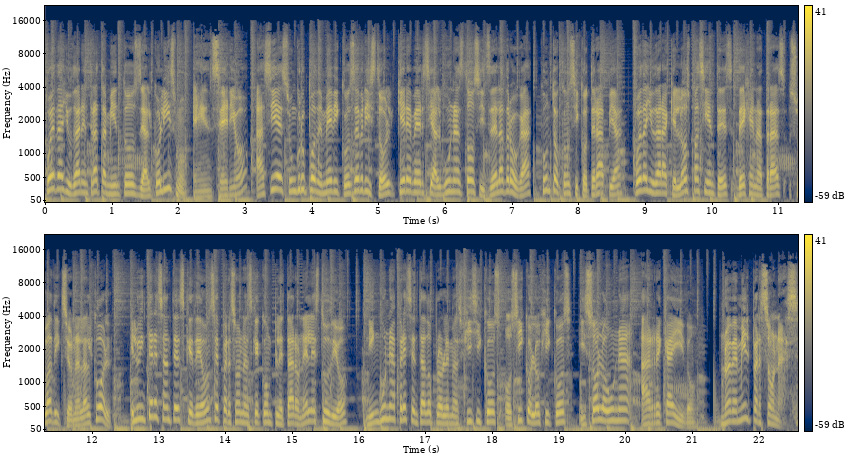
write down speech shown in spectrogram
puede ayudar en tratamientos de alcoholismo. ¿En serio? Así es, un grupo de médicos de Bristol quiere ver si algunas dosis de la droga, junto con psicoterapia, puede ayudar a que los pacientes dejen atrás su adicción al alcohol. Y lo interesante es que de 11 personas que completaron el estudio, ninguna ha presentado problemas físicos o psicológicos y solo una ha recaído. 9.000 personas.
